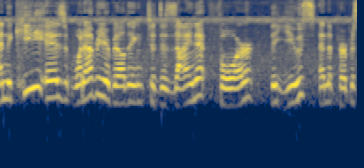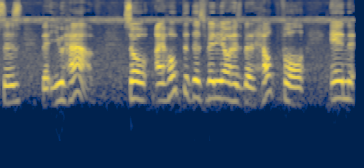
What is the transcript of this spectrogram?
And the key is, whatever you're building, to design it for the use and the purposes that you have. So I hope that this video has been helpful in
